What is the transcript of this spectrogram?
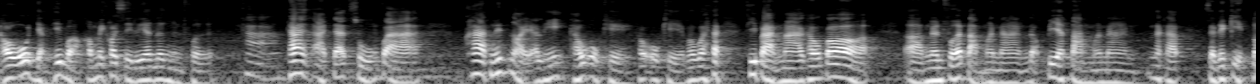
เขาอย่างที่บอกเขาไม่ค่อยซีเรียสเรื่องเงินเฟ้อค่ะถ้าอาจจะสูงกว่าคาดนิดหน่อยอันนี้เขาโอเคเขาโอเค เพราะว่าที่ผ่านมาเขาก็อ่า เงินเฟ้อต่ำมานาน ดอกเบี้ยต่ำมานานนะครับเศรษฐกิจโต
